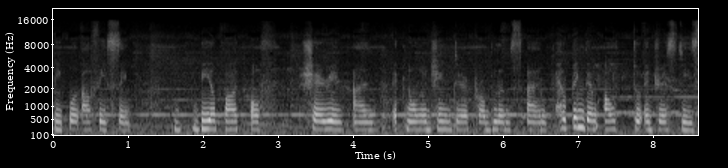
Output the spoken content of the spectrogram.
people are facing, be a part of sharing and acknowledging their problems and helping them out to address these.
